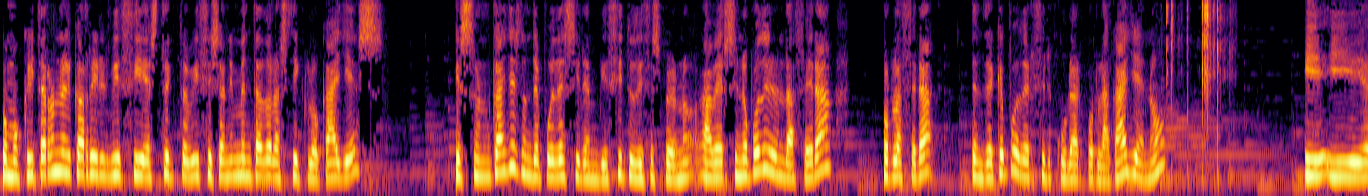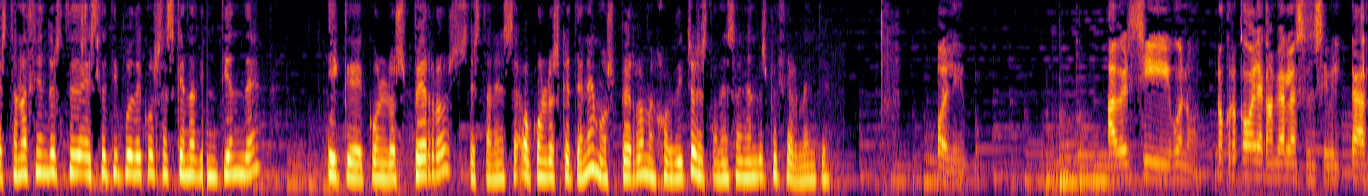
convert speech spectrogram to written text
como quitaron el carril bici, estricto bici, se han inventado las ciclocalles, que son calles donde puedes ir en bici. Tú dices, pero no, a ver, si no puedo ir en la acera, por la acera, tendré que poder circular por la calle, ¿no? Y, y están haciendo este, este tipo de cosas que nadie entiende y que con los perros se están ensa- o con los que tenemos perro, mejor dicho, se están ensañando especialmente. Ole. A ver si, bueno, no creo que vaya a cambiar la sensibilidad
